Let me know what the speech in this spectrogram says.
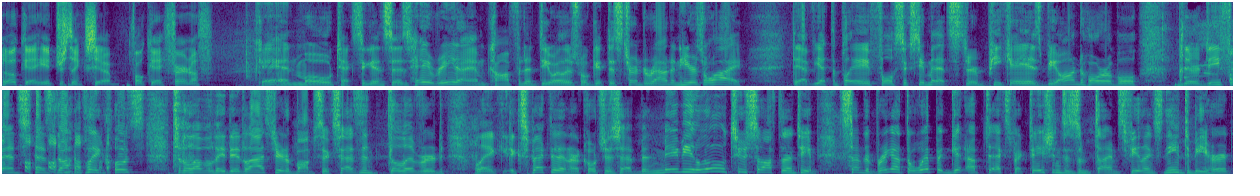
Okay, interesting. See, okay, fair enough. Okay, and Mo texts again says, Hey Reed, I am confident the Oilers will get this turned around, and here's why. They have yet to play a full 60 minutes. Their PK is beyond horrible. Their defense has not played close to the level they did last year. The Bottom Six hasn't delivered like expected, and our coaches have been maybe a little too soft on the team. It's time to bring out the whip and get up to expectations, and sometimes feelings need to be hurt.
